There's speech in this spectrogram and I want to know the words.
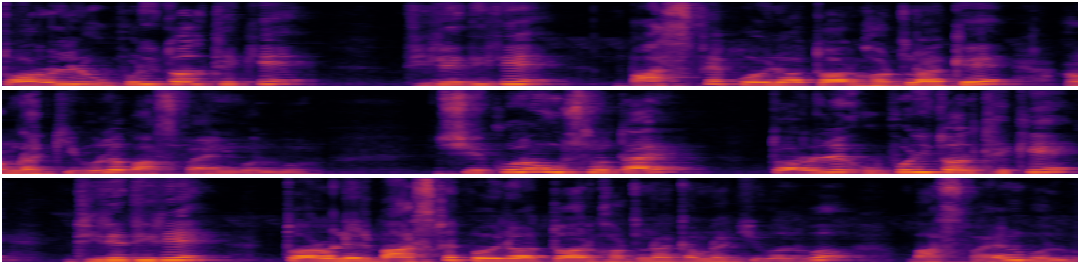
তরলের উপরিতল থেকে ধীরে ধীরে বাষ্পে পরিণত হওয়ার ঘটনাকে আমরা কী বলব? বাষ্পায়ন বলব। যে কোনো উষ্ণতায় তরলের উপরিতল থেকে ধীরে ধীরে তরলের বাষ্পে পরিণত হওয়ার ঘটনাকে আমরা কী বলব? বাষ্পায়ন বলব।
